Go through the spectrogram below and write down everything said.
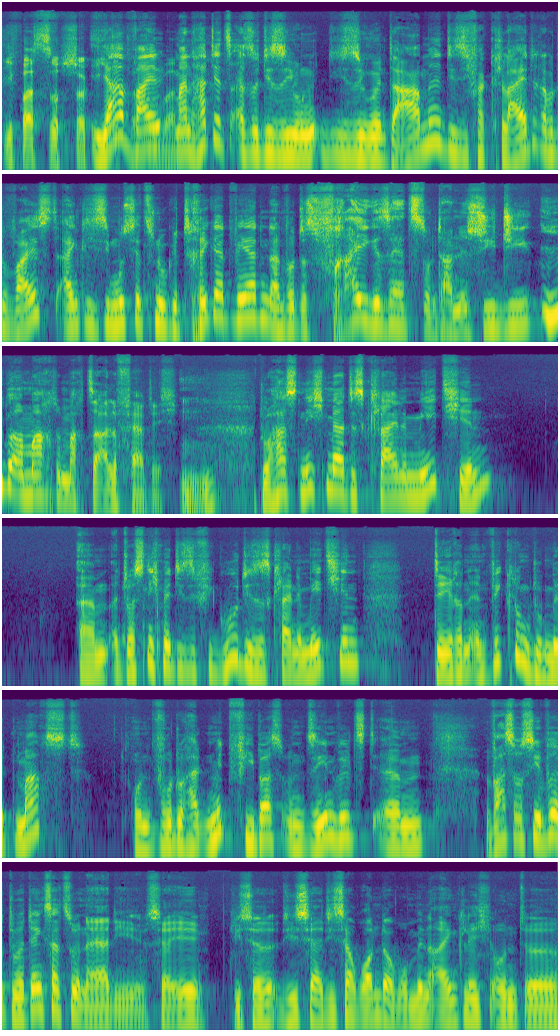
Ich war so schockiert. Ja, weil darüber. man hat jetzt also diese junge, diese junge Dame, die sich verkleidet, aber du weißt eigentlich, sie muss jetzt nur getriggert werden, dann wird es freigesetzt und dann ist sie die Übermacht und macht sie alle fertig. Du hast nicht mehr das kleine Mädchen, ähm, du hast nicht mehr diese Figur, dieses kleine Mädchen, deren Entwicklung du mitmachst und wo du halt mitfieberst und sehen willst, ähm, was aus ihr wird. Du denkst halt so, naja, die ist ja eh, die ist ja, die ist ja, die ist ja Wonder Woman eigentlich und, äh,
